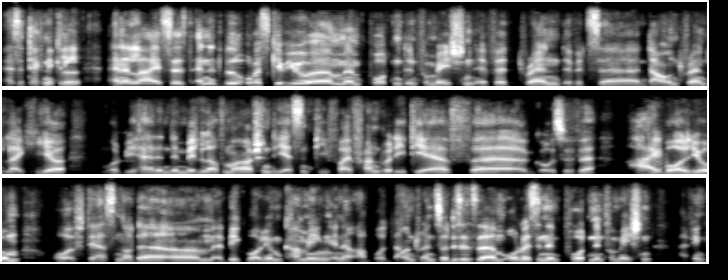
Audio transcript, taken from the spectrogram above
as a technical analysis, and it will always give you um, important information if a trend, if it's a downtrend like here, what we had in the middle of March in the S&P 500 ETF uh, goes with a high volume or if there's not a, um, a big volume coming in an up or downtrend. So this is um, always an important information, I think,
